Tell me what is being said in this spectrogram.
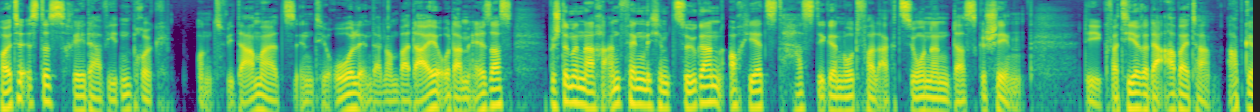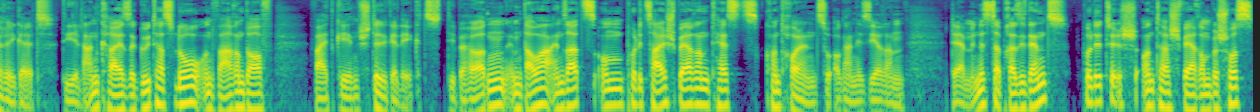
Heute ist es Reda Wiedenbrück. Und wie damals in Tirol, in der Lombardei oder im Elsass bestimmen nach anfänglichem Zögern auch jetzt hastige Notfallaktionen das Geschehen. Die Quartiere der Arbeiter abgeriegelt, die Landkreise Gütersloh und Warendorf weitgehend stillgelegt, die Behörden im Dauereinsatz, um Polizeisperren, Tests, Kontrollen zu organisieren. Der Ministerpräsident politisch unter schwerem Beschuss.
